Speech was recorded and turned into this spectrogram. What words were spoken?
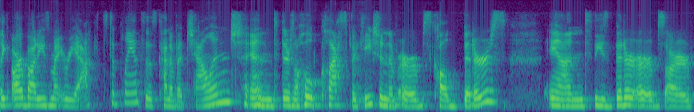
like our bodies might react to plants as kind of a challenge. And there's a whole classification of herbs called bitters. And these bitter herbs are,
